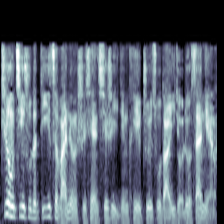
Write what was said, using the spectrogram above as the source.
这种技术的第一次完整实现，其实已经可以追溯到一九六三年了。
